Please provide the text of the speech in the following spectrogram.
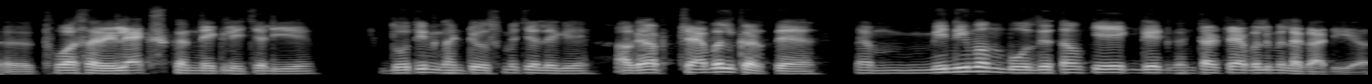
थोड़ा सा रिलैक्स करने के लिए चलिए। दो तीन घंटे उसमें चले गए। अगर आप ट्रैवल करते हैं, मैं मिनिमम बोल देता हूँ कि एक डेढ़ घंटा ट्रैवल में लगा दिया।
